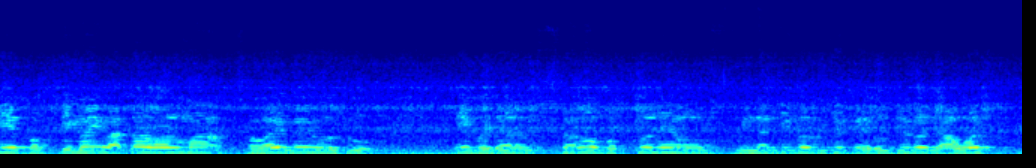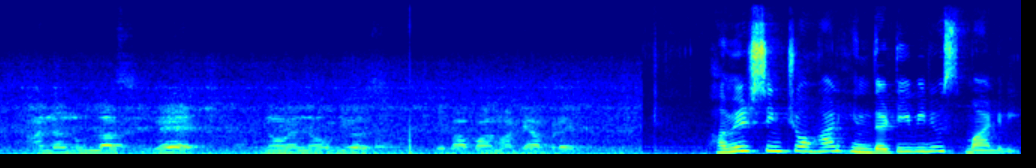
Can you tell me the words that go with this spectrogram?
એ ભક્તિમય વાતાવરણમાં છવાઈ ગયું હતું. એ બધા સર્વ ભક્તોને હું વિનંતી કરું છું કે રોજે રોજ આવો જ આનંદ, ઉલ્લાસ, રહે. નવે નવ દિવસ એ બાપા માટે આપણે હમીરસિંહ ચૌહાણ, હિન્દ ટીવી ન્યૂઝ માંડવી.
